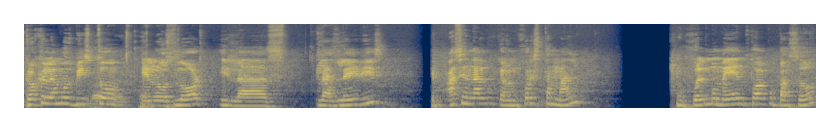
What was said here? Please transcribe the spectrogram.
Creo que lo hemos visto en los lord y las, las ladies que hacen algo que a lo mejor está mal. O fue el momento, algo pasó.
